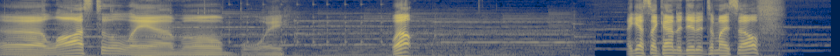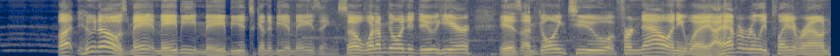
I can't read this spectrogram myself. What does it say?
uh, lost to the lamb. Oh, boy. Well, I guess I kind of did it to myself. But who knows? May, maybe, maybe it's going to be amazing. So what I'm going to do here is I'm going to, for now anyway, I haven't really played around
